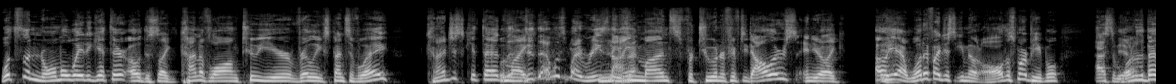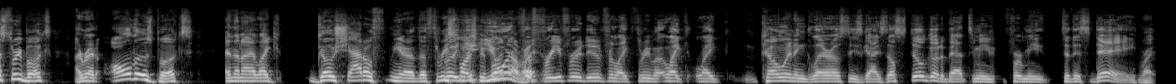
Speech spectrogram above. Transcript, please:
What's the normal way to get there? Oh, this like kind of long, two year, really expensive way. Can I just get that well, in like dude, that was my reason. nine months for two hundred fifty dollars? And you're like, oh yeah, what if I just emailed all the smart people, asked them Yeah. what are the best three books? I read all those books, and then I like go shadow, you know, the three Bro, smartest you, people you I work know, for right? free for a dude for like three months. Like like Cohen and Glaros, these guys, they'll still go to bat to me for me to this day, Right.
